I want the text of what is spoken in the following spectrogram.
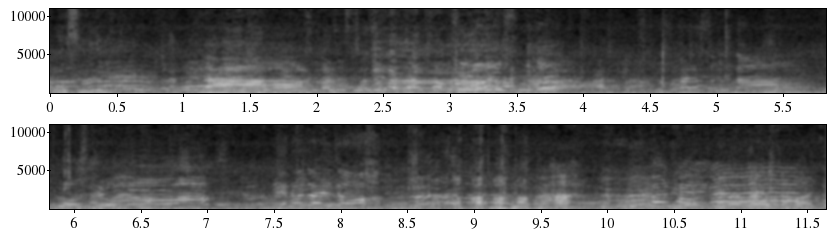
고맙습니다. 고생 많으셨습니다. 수고하셨습니다. 들어가세요. 매너 잘 줘. 매너 잘 줘, 맞아.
